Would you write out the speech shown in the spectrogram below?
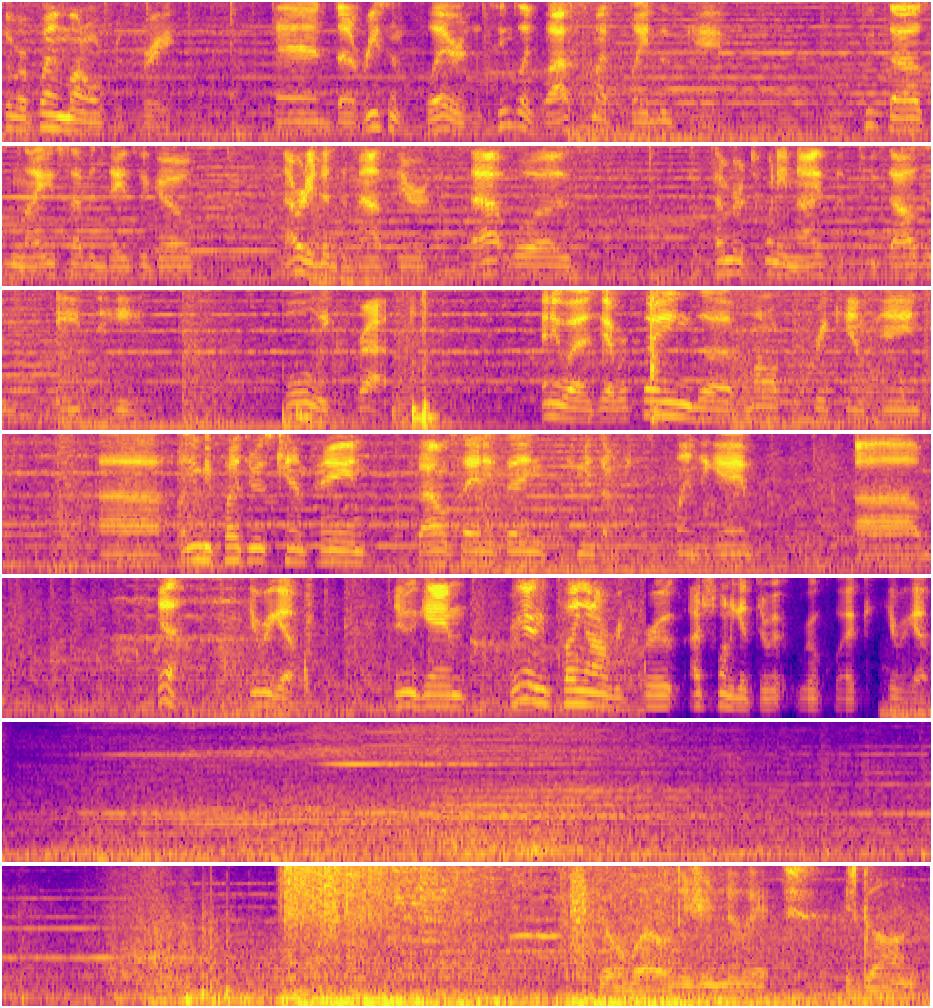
So we're playing Modern Warfare 3, and uh, recent players, it seems like last time I played this game, 2,097 days ago, and I already did the math here, that was September 29th of 2018. Holy crap. Anyways, yeah, we're playing the Modern Warfare 3 campaign. Uh, I'm going to be playing through this campaign. If I don't say anything, that means I'm just playing the game. Um, yeah, here we go. New game. We're going to be playing it on Recruit. I just want to get through it real quick. Here we go. Your world as you knew it is gone.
